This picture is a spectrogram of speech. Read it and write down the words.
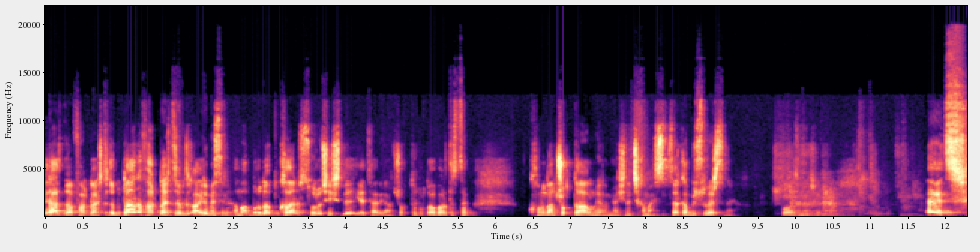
Biraz daha farklılaştırdı. Daha da farklılaştırabilir ayrı mesele ama burada bu kadar soru çeşidi yeter yani. Çok da burada abartırsak konudan çok dağılmayalım yani. İşine çıkamayız. Serkan bir su versene. Boğazına şey. Evet,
